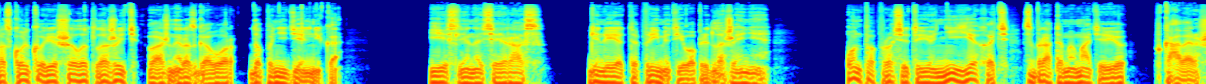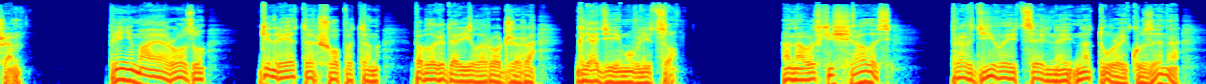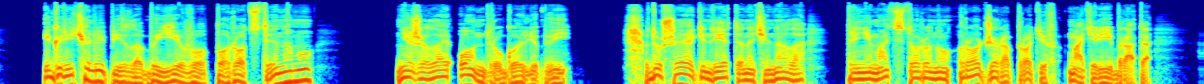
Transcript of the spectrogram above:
поскольку решил отложить важный разговор до понедельника. Если на сей раз Генриетта примет его предложение, он попросит ее не ехать с братом и матерью в Кавершем. Принимая розу, Генриетта шепотом поблагодарила Роджера — глядя ему в лицо. Она восхищалась правдивой цельной натурой кузена и горячо любила бы его по-родственному, не желая он другой любви. В душе Генриетта начинала принимать сторону Роджера против матери и брата.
